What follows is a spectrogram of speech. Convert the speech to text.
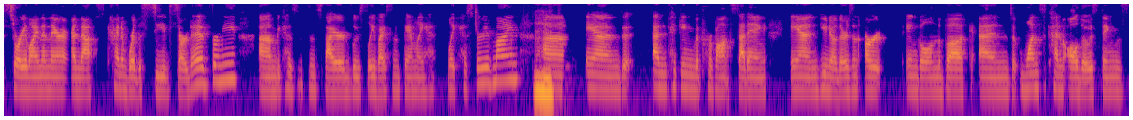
storyline in there and that's kind of where the seed started for me um because it's inspired loosely by some family like history of mine. Mm-hmm. um and and picking the Provence setting. And, you know, there's an art angle in the book. And once kind of all those things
